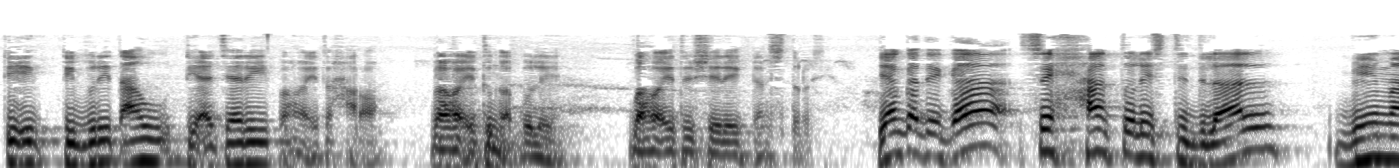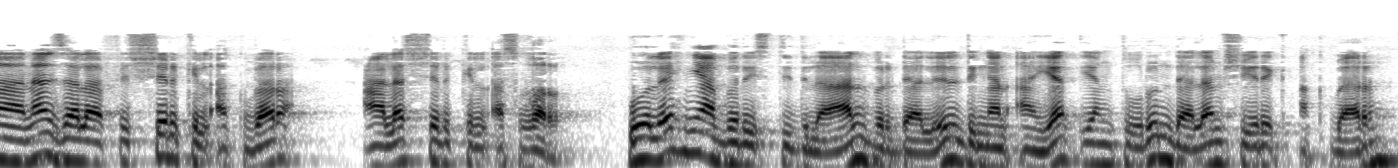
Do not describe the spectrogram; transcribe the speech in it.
di, diberitahu, diajari bahwa itu haram, bahwa itu nggak boleh, bahwa itu syirik dan seterusnya. Yang ketiga, sihhatul istidlal bima nazala fi syirkil akbar ala syirkil asghar bolehnya beristidlal berdalil dengan ayat yang turun dalam syirik akbar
